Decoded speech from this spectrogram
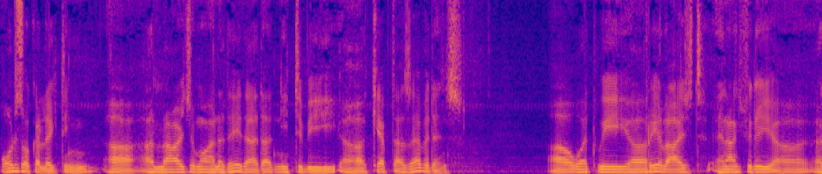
also collecting uh, a large amount of data that need to be uh, kept as evidence. Uh, what we realized, and actually a,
